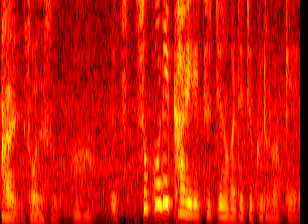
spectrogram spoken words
はい、そうです。そそこで戒律っていうのが出てくるわけ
